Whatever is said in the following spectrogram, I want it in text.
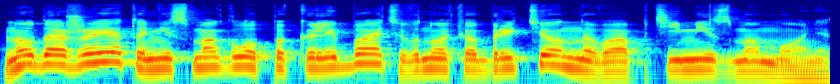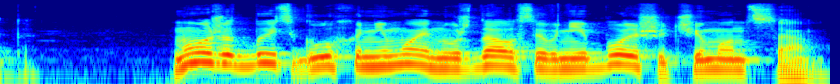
Но даже это не смогло поколебать вновь обретенного оптимизма Монета. Может быть, глухонемой нуждался в ней больше, чем он сам.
